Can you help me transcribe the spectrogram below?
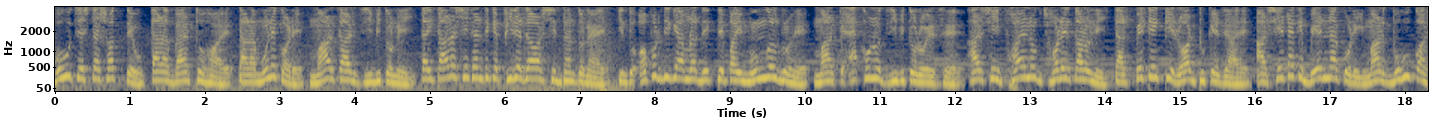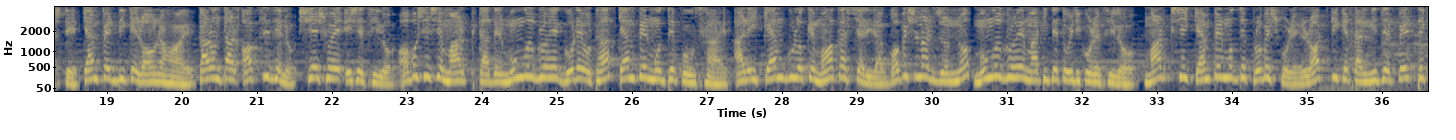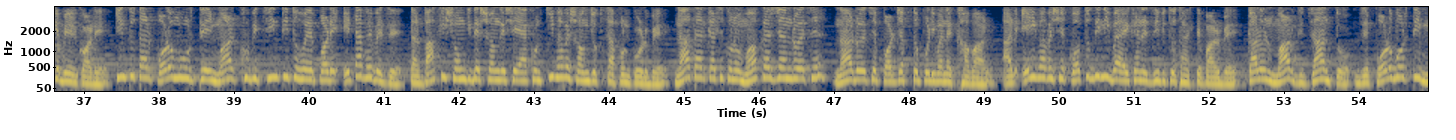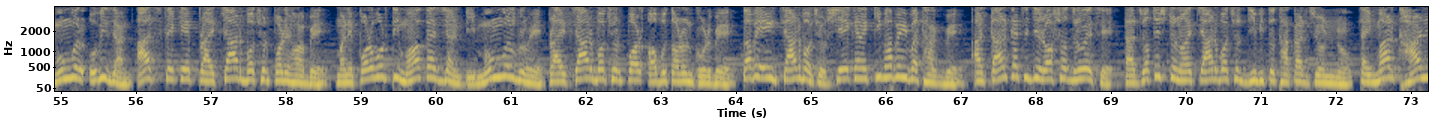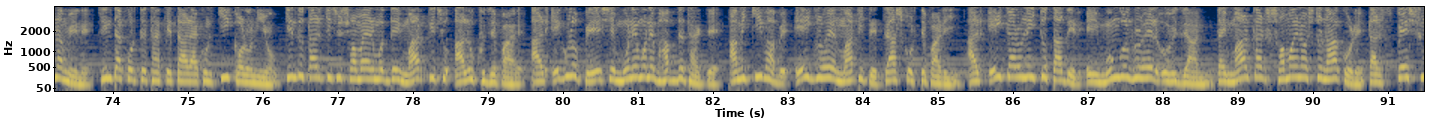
বহু চেষ্টা সত্ত্বেও তারা ব্যর্থ হয়। তারা মনে করে মার্ক আর জীবিত নেই। তাই তারা সেখান থেকে ফিরে যাওয়ার সিদ্ধান্ত নেয়। কিন্তু অপরদিকে আমরা দেখতে পাই মঙ্গল গ্রহে মার্ক এখনও জীবিত রয়েছে। আর সেই ভয়ানক ঝড়ের কারণেই তার পেটে একটি রড ঢুকে যায়। আর সেটাকে বের না করেই মার্ক বহু কষ্টে ক্যাম্পের দিকে রওনা হয়। কারণ তার অক্সিজেনও শেষ হয়ে এসেছিল। অবশেষে মার্ক তাদের মঙ্গল গ্রহে গড়ে ওঠা ক্যাম্পের মধ্যে পৌঁছায়। আর এই ক্যাম্পগুলোকে মহাকাশচারীরা গবেষণার জন্য মঙ্গল গ্রহের মাটিতে তৈরি করেছিল। মার্ক সেই ক্যাম্পের মধ্যে প্রবেশ করে রডটিকে তার নিজের পেট থেকে বের করে। কিন্তু তার পর মুহূর্তেই মার্ক খুবই চিন্তিত হয়ে পড়ে এটা ভেবে যে তার বাকি সঙ্গীদের সঙ্গে সে এখন কীভাবে সংযোগ স্থাপন করবে। না তার কাছে কোনো মহাকাশযান রয়েছে, না রয়েছে পর্যাপ্ত পরিমাণে খাবার। আর এইভাবে সে কতদিনই বা এখানে জীবিত থাকতে পারবে? কারণ মার্ক জানতো যে পরবর্তী মঙ্গল অভিযান আজ থেকে প্রায় চার বছর পরে হবে। মানে পরবর্তী মহাকাশযানটি মঙ্গল গ্রহে প্রায় চার বছর পর অবতরণ করবে। তবে এই চার বছর সে এখানে কিভাবেই বা থাকবে? আর তার কাছে যে রসদ রয়েছে, তা যথেষ্ট নয় চার বছর জীবিত থাকার জন্য। তাই মার্ক হার না মেনে চিন্তা করতে থাকে তার এখন কি করণীয়। কিন্তু তার কিছু সময়ের মধ্যেই মার্ক কিছু আলু খুঁজে পায়। আর এগুলো পেয়ে সে মনে মনে ভাবতে থাকে, আমি কীভাবে এই গ্রহের মাটিতে চাষ করতে পারি? আর এই কারণেই তো তাদের এই মঙ্গল গ্রহের অভিযান। তাই মার্ক আর সময় নষ্ট না করে তার স্পেস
